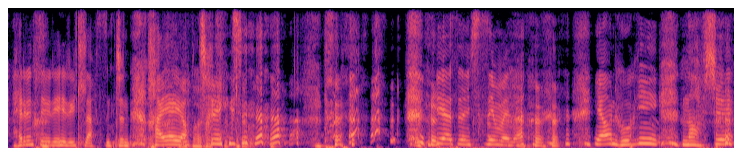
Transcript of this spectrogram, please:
Харин тэр хэрэгл авсан чинь хаяа явчих юм гэсэн. Яасан юм байна. Яавн хөгийн новшээ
